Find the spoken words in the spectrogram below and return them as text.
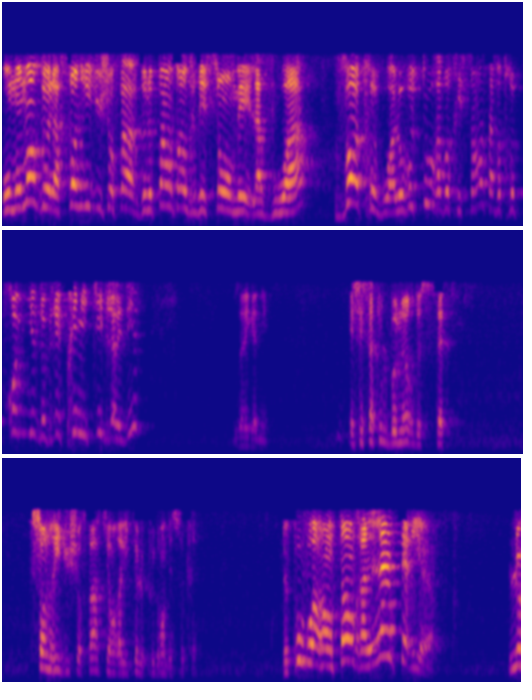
au moment de la sonnerie du chauffard, de ne pas entendre des sons, mais la voix, votre voix, le retour à votre essence, à votre premier degré primitif, j'allais dire, vous allez gagner. Et c'est ça tout le bonheur de cette sonnerie du chauffard qui est en réalité le plus grand des secrets. De pouvoir entendre à l'intérieur le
